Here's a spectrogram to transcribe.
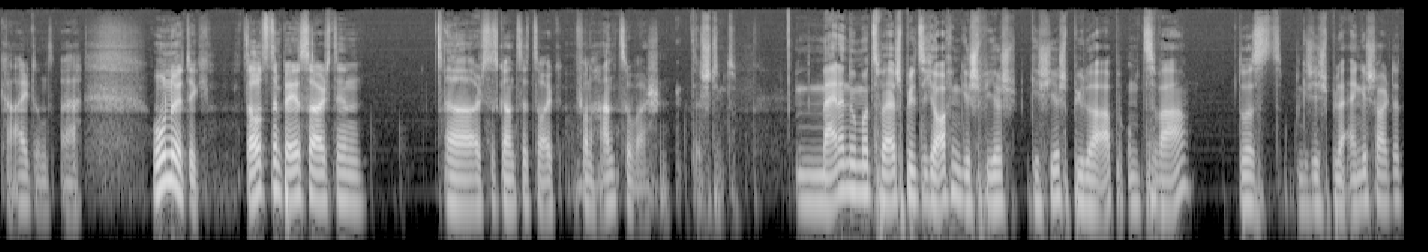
kalt und ah, unnötig. Trotzdem besser als, den, äh, als das ganze Zeug von Hand zu waschen. Das stimmt. Meine Nummer zwei spielt sich auch im Geschirr, Geschirrspüler ab. Und zwar, du hast den Geschirrspüler eingeschaltet,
